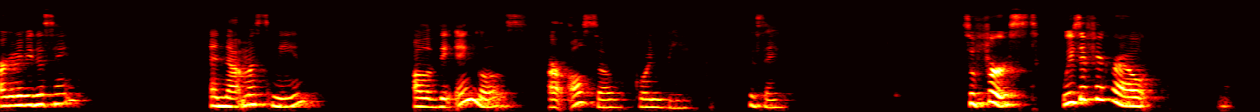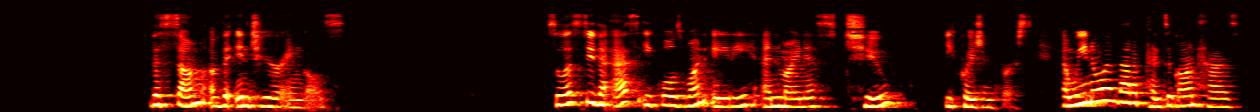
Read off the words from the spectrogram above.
are going to be the same. And that must mean all of the angles are also going to be the same. So first, we have to figure out the sum of the interior angles. So let's do the S equals 180 and minus 2 equation first. And we know that a pentagon has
